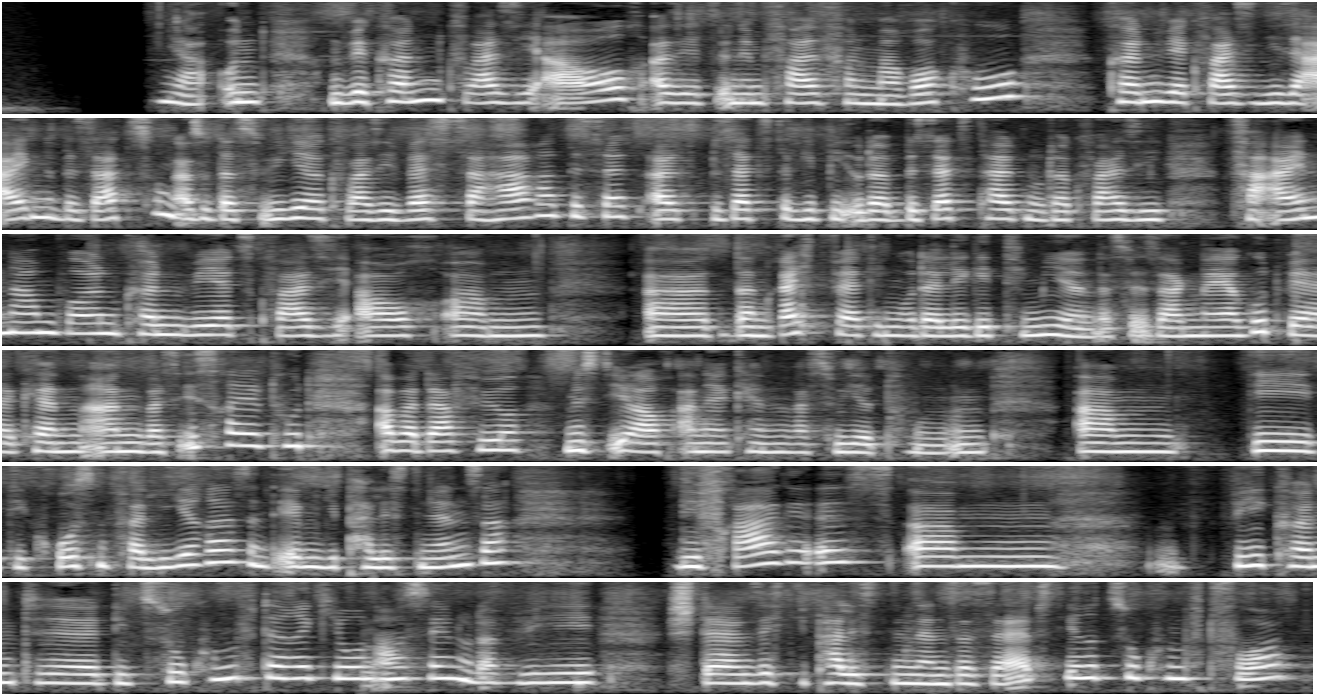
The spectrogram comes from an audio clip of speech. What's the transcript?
Ja, und, und wir können quasi auch, also jetzt in dem Fall von Marokko, können wir quasi diese eigene Besatzung, also dass wir quasi Westsahara besetzt, als besetzte Gebiet oder besetzt halten oder quasi vereinnahmen wollen, können wir jetzt quasi auch ähm, äh, dann rechtfertigen oder legitimieren, dass wir sagen, naja gut, wir erkennen an, was Israel tut, aber dafür müsst ihr auch anerkennen, was wir tun. Und ähm, die, die großen Verlierer sind eben die Palästinenser. Die Frage ist, ähm, wie könnte die Zukunft der Region aussehen oder wie stellen sich die Palästinenser selbst ihre Zukunft vor?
